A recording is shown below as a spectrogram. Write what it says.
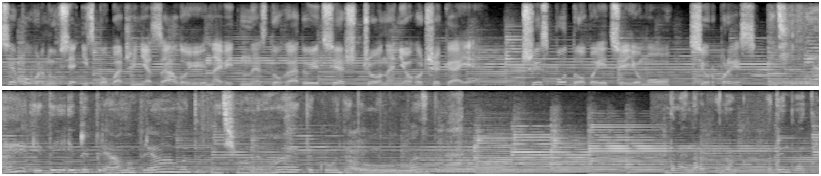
Вася повернувся із побачення залою і навіть не здогадується, що на нього чекає. Чи сподобається йому сюрприз? Відчиняй, іди, іди прямо, прямо. Тут нічого немає такого, де ти не попасти. Давай на рахунок. Один, два, три.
